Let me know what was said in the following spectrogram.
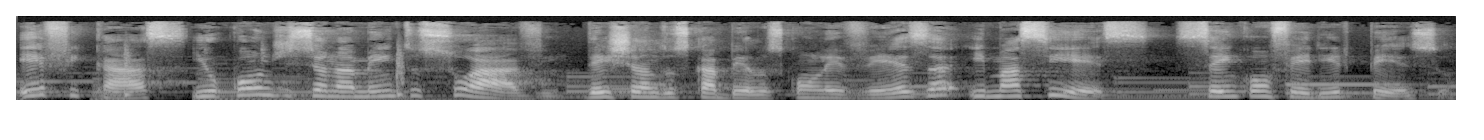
eficaz e o condicionamento suave, deixando os cabelos com leveza e maciez, sem conferir peso.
